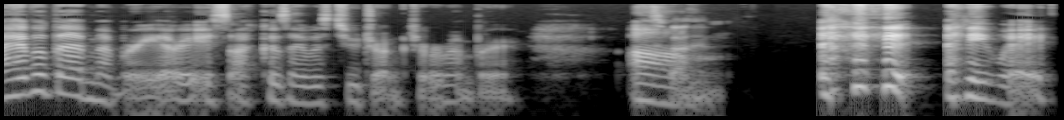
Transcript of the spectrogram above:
I have a bad memory. All right, it's not because I was too drunk to remember. Fine. Um. anyway,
